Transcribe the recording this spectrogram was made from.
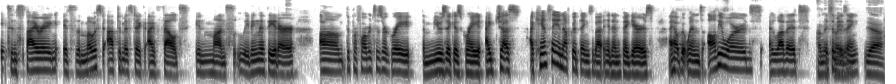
It's inspiring. It's the most optimistic I've felt in months leaving the theater. Um, the performances are great. The music is great. I just I can't say enough good things about Hidden Figures. I hope it wins all the awards. I love it. I'm it's excited. amazing. Yeah,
